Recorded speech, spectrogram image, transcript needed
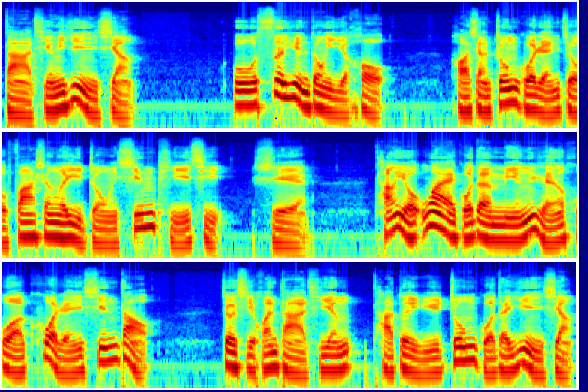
打听印象。五四运动以后，好像中国人就发生了一种新脾气，是倘有外国的名人或阔人新到，就喜欢打听他对于中国的印象。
